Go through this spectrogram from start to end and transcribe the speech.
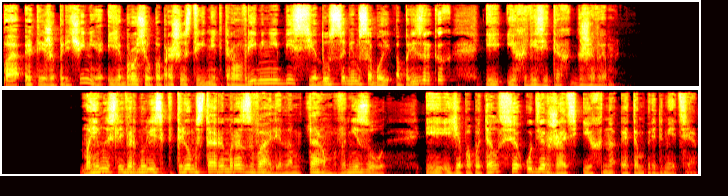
По этой же причине я бросил по прошествии некоторого времени беседу с самим собой о призраках и их визитах к живым. Мои мысли вернулись к трем старым развалинам там, внизу, и я попытался удержать их на этом предмете.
